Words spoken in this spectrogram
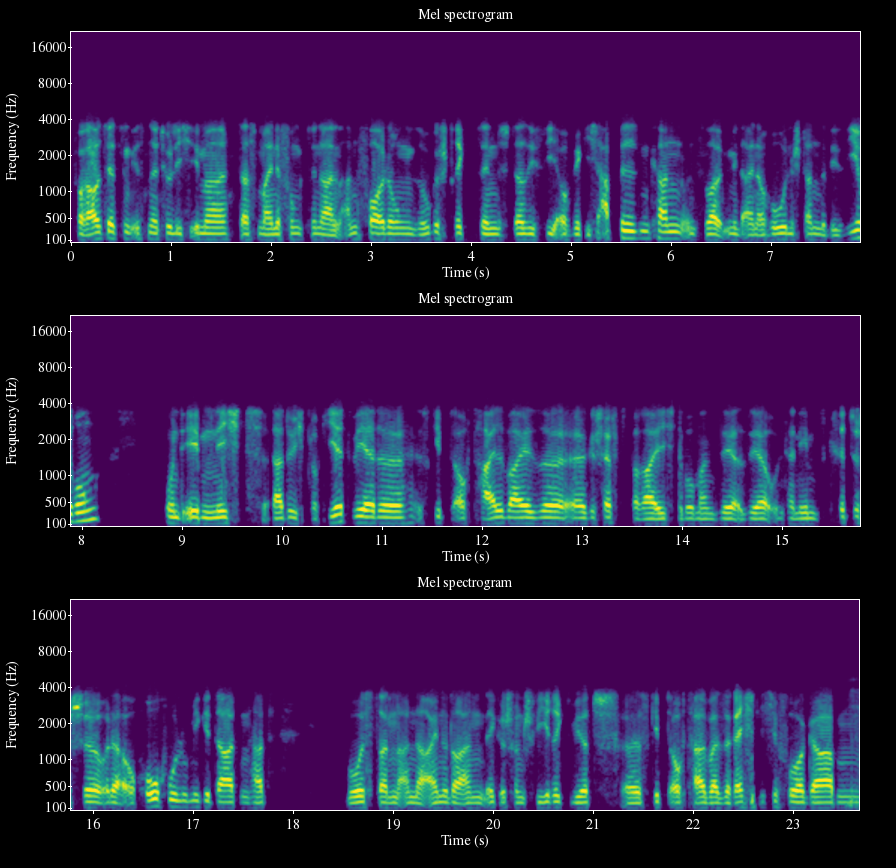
Voraussetzung ist natürlich immer, dass meine funktionalen Anforderungen so gestrickt sind, dass ich sie auch wirklich abbilden kann und zwar mit einer hohen Standardisierung und eben nicht dadurch blockiert werde. Es gibt auch teilweise äh, Geschäftsbereiche, wo man sehr, sehr unternehmenskritische oder auch hochvolumige Daten hat wo es dann an der einen oder anderen Ecke schon schwierig wird. Äh, es gibt auch teilweise rechtliche Vorgaben. Mhm.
